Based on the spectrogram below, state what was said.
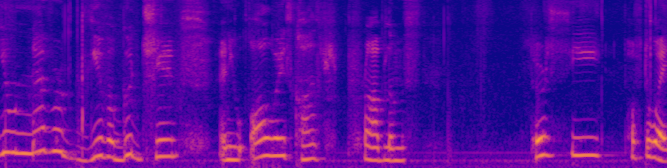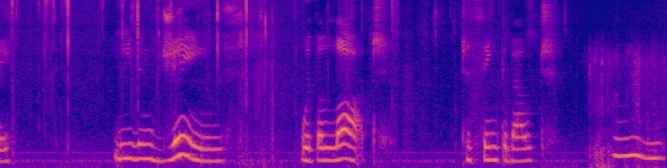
you never give a good chance and you always cause problems. Percy puffed away, leaving James with a lot to think about. Mm-hmm.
